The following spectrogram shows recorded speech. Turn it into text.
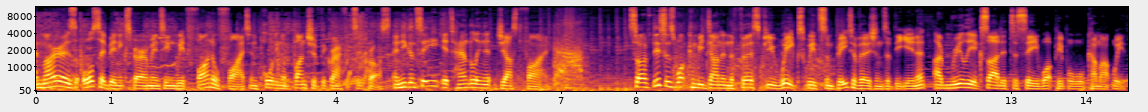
And Mauro has also been experimenting with Final Fight and porting a bunch of the graphics across, and you can see it's handling it just fine. So if this is what can be done in the first few weeks with some beta versions of the unit, I'm really excited to see what people will come up with.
